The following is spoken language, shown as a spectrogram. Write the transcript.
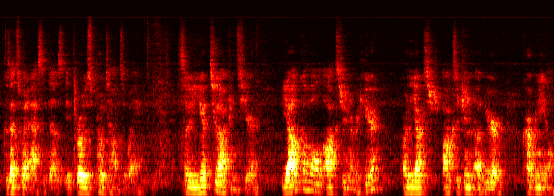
Because that's what acid does, it throws protons away. So you have two options here, the alcohol oxygen over here, or the ox oxygen of your carbonyl.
